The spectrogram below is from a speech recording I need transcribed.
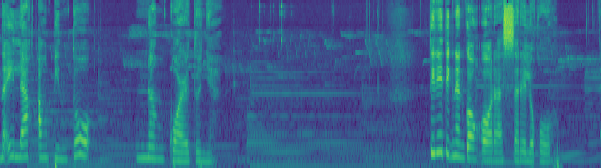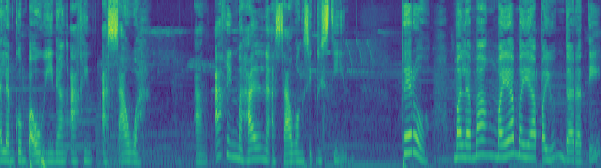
na ilak ang pinto ng kwarto niya. Tinitignan ko ang oras sa relo ko. Alam kong pauwi na ang aking asawa. Ang aking mahal na asawang si Christine. Pero malamang maya-maya pa yun darating.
